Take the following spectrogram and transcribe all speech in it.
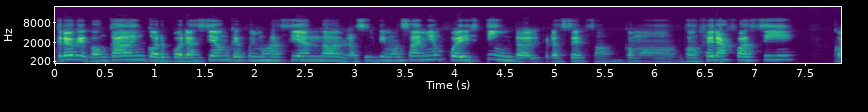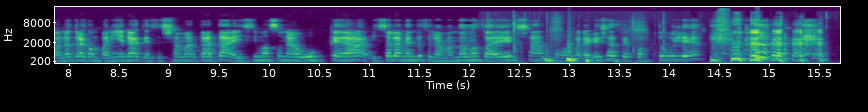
creo que con cada incorporación que fuimos haciendo en los últimos años fue distinto el proceso. Como con Jera fue así, con otra compañera que se llama Cata, hicimos una búsqueda y solamente se la mandamos a ella, como para que ella se postule.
